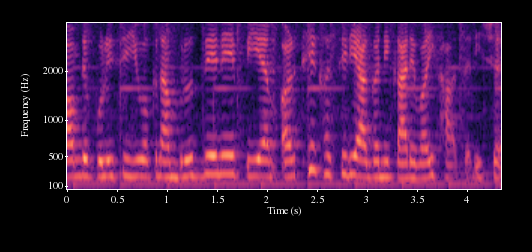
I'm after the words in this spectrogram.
મામલે પોલીસે યુવકના મૃતદેહને પીએમ અર્થે ખસેડી આગળની કાર્યવાહી હાથ ધરી છે.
